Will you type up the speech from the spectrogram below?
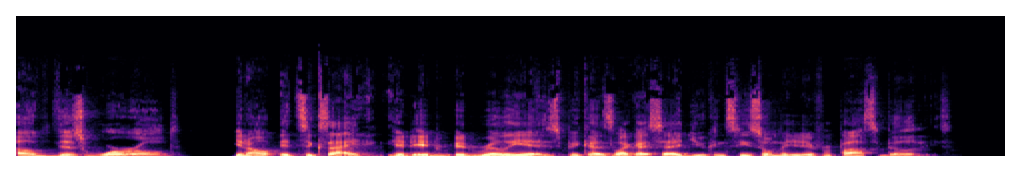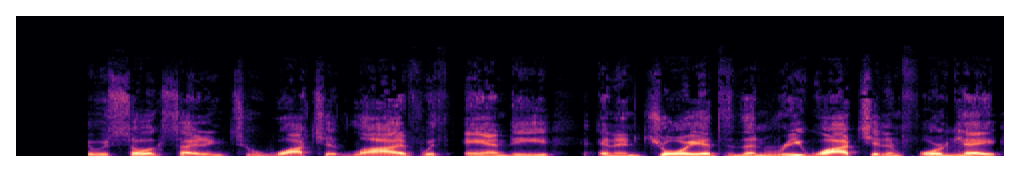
of this world, you know, it's exciting. It, it it really is because, like I said, you can see so many different possibilities. It was so exciting to watch it live with Andy and enjoy it, and then rewatch it in 4K. Mm-hmm.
